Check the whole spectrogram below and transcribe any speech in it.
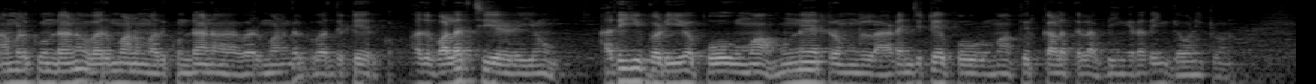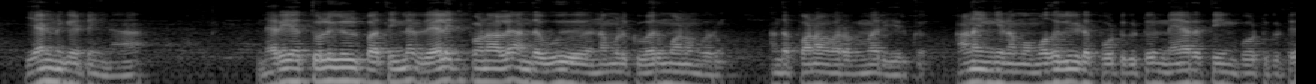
நம்மளுக்கு உண்டான வருமானம் அதுக்கு உண்டான வருமானங்கள் வந்துகிட்டே இருக்கும். அது வளர்ச்சி அடையும். அதிகப்படியாக போகுமா? முன்னேற்றங்கள் அடைஞ்சிட்டே போகுமா? பிற்காலத்தில் அப்படிங்கிறதையும் கவனிக்கணும். ஏன்னு கேட்டிங்கன்னா நிறைய தொழில்கள் பார்த்திங்கன்னா வேலைக்கு போனாலே அந்த ஊ நம்மளுக்கு வருமானம் வரும். அந்த பணம் வர மாதிரி இருக்கும் ஆனால் இங்கே நம்ம முதலீடை போட்டுக்கிட்டு நேரத்தையும் போட்டுக்கிட்டு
